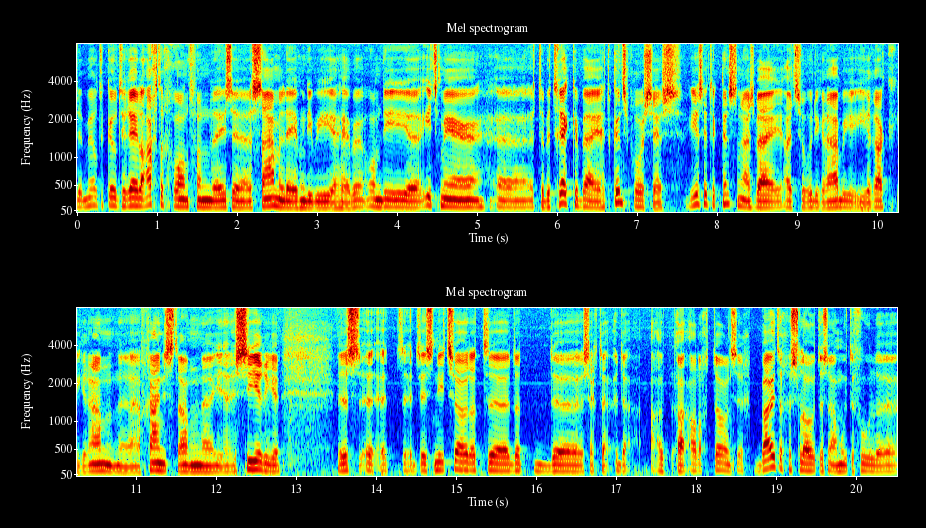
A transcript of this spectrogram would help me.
de multiculturele achtergrond van deze samenleving die we hier hebben, om die iets meer te betrekken bij het kunstproces. Hier zitten kunstenaars bij uit Saoedi-Arabië, Irak, Iran, Afghanistan, Syrië. Dus uh, het, het, is niet zo dat, uh, dat de, zeg de, de allochtoon zich buitengesloten zou moeten voelen.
